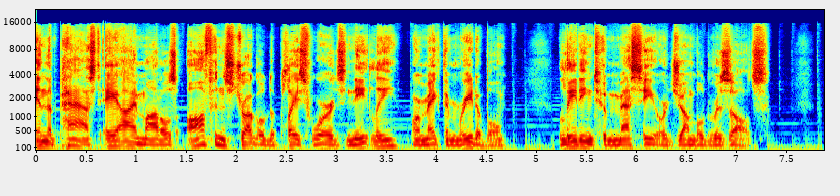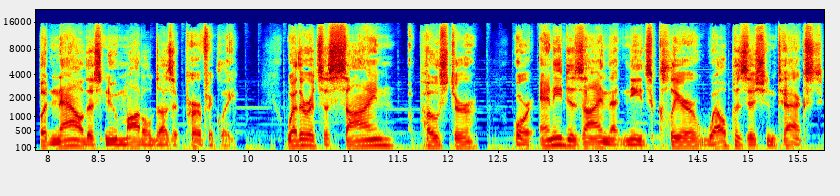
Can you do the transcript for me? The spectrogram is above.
In the past, AI models often struggled to place words neatly or make them readable, leading to messy or jumbled results. But now this new model does it perfectly. Whether it's a sign, a poster, or any design that needs clear, well-positioned text,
